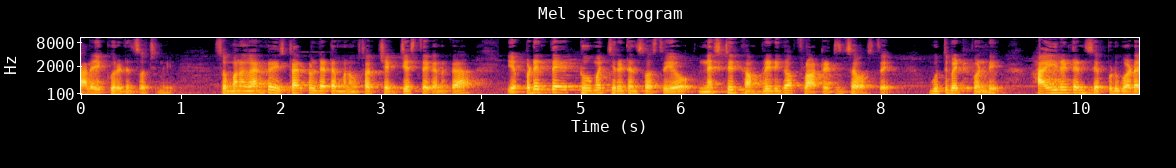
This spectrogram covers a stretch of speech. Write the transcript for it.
చాలా ఎక్కువ రిటర్న్స్ వచ్చింది. సో మనం కనుక హిస్టారికల్ డేటా మనం ఒకసారి చెక్ చేస్తే కనుక ఎప్పుడైతే టూ మచ్ రిటర్న్స్ వస్తాయో నెక్స్ట్ ఇయర్ కంప్లీట్గా ఫ్లాట్ రిటర్న్సే వస్తాయి. గుర్తుపెట్టుకోండి. హై రిటర్న్స్ ఎప్పుడు కూడా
